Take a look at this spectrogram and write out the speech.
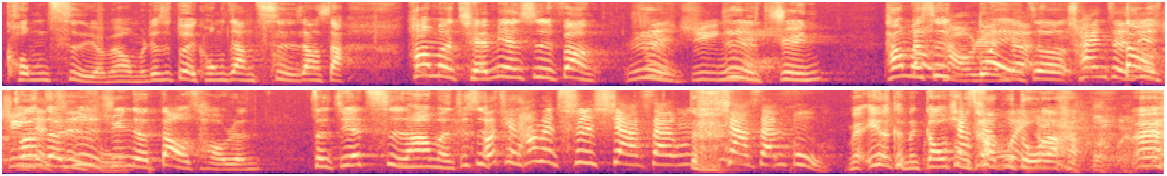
空刺，有没有？我们就是对空这样刺这样杀，他们前面是放日军日军，他们是对着穿着日军的穿着日军的稻草人，直接刺他们，就是而且他们是下三下三步，没，因为可能高度差不多啦，哎，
